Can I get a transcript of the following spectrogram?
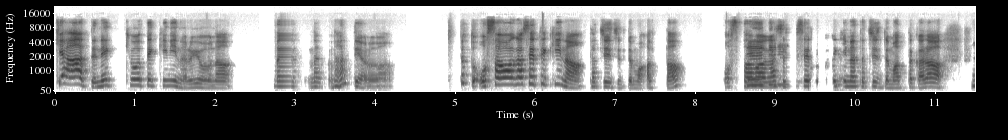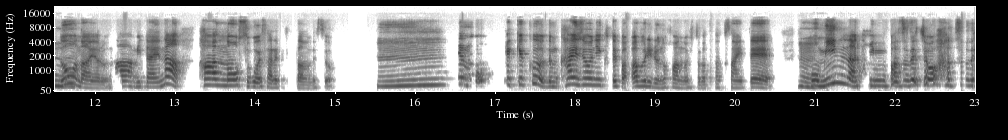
ギャーって熱狂的になるようななんななんていうのな。ちょっとお騒がせ的な立ち位置でもあったお騒がせ的な立ち位置でもあったから、どうなんやろなみたいな反応をすごいされてたんですよ。うーん。でも結局でも会場に行くとやっぱアブリルのファンの人がたくさんいて、うんもうみんな金髪で長髪で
